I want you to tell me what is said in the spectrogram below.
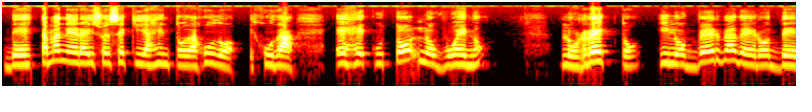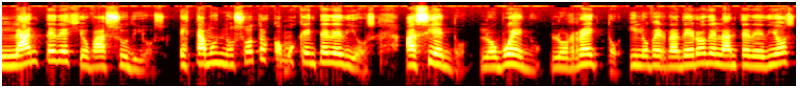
de esta manera hizo Ezequías en toda Judá, ejecutó lo bueno, lo recto y lo verdadero delante de Jehová su Dios. Estamos nosotros como gente de Dios haciendo lo bueno, lo recto y lo verdadero delante de Dios.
